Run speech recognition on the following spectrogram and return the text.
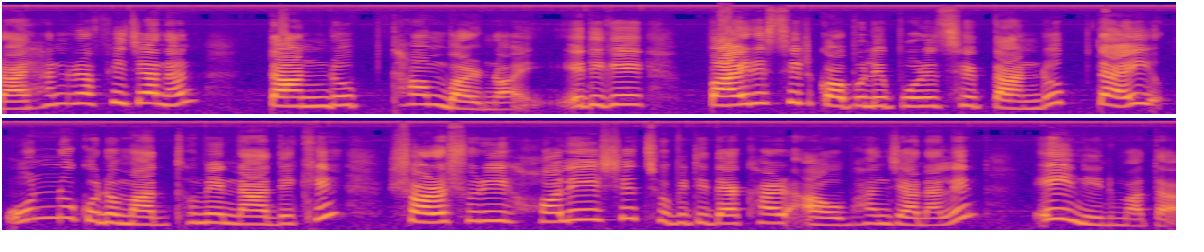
রায়হান রাফি জানান, তাণ্ডব থামবার নয়। এদিকে পাইরেসির কবলে পড়েছে তাণ্ডব, তাই অন্য কোনো মাধ্যমে না দেখে সরাসরি হলে এসে ছবিটি দেখার আহ্বান জানালেন এই নির্মাতা।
